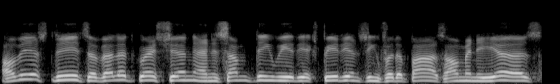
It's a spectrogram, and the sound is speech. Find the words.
Obviously, it's a valid question and it's something we're experiencing for the past how many years.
